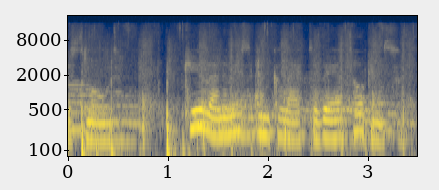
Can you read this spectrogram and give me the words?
Harvest mode. Kill enemies and collect their tokens.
